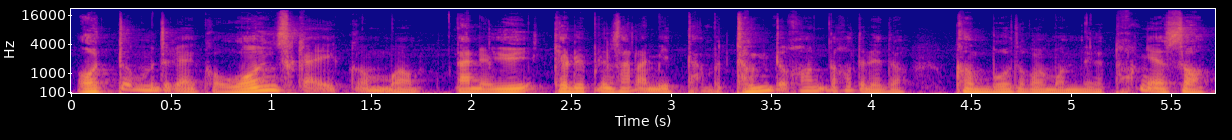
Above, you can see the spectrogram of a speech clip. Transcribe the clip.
어떤 문제가 있고 원수가 있고 뭐 나를 괴롭히는 사람이 있다, 뭐 등등 한다 하더라도 그 모든 걸 뭡니까 통해서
